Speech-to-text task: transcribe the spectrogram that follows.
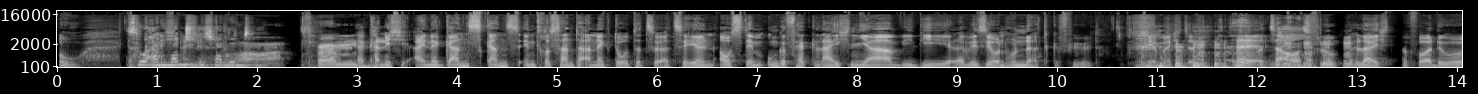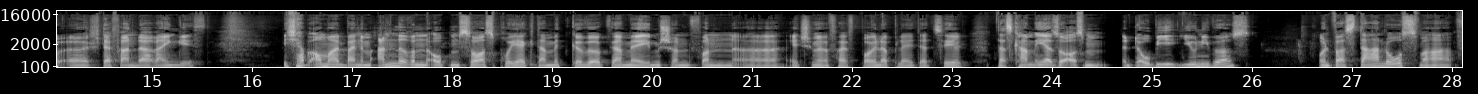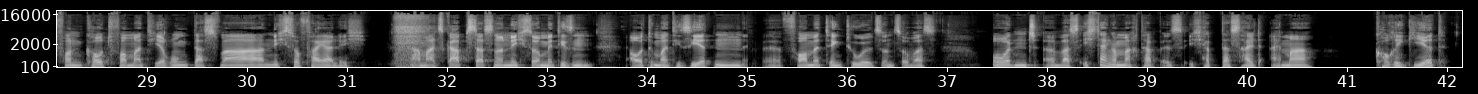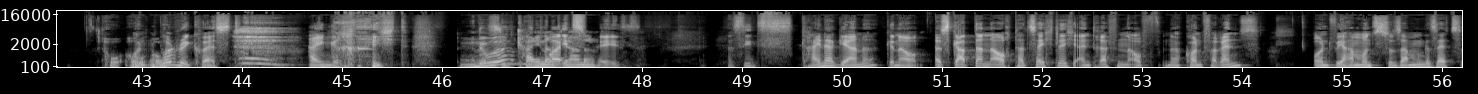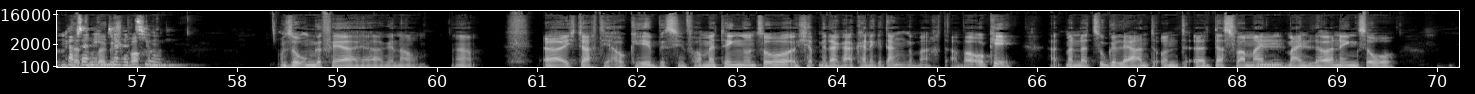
Oh, da so kann ein ich eine- menschlicher Lint. Boah, ähm, Da kann ich eine ganz, ganz interessante Anekdote zu erzählen, aus dem ungefähr gleichen Jahr wie die Revision 100 gefühlt, wenn ihr möchtet. Kurzer Ausflug vielleicht, bevor du, äh, Stefan, da reingehst. Ich habe auch mal bei einem anderen Open Source Projekt da mitgewirkt. Wir haben ja eben schon von äh, HTML5 Boilerplate erzählt. Das kam eher so aus dem Adobe Universe. Und was da los war von Code-Formatierung, das war nicht so feierlich. Damals gab's das noch nicht so mit diesen automatisierten äh, Formatting-Tools und sowas. Und äh, was ich dann gemacht habe, ist, ich habe das halt einmal korrigiert Oh, oh, und einen oh. Pull-Request eingereicht. Das Nur sieht keiner mit gerne. Das sieht keiner gerne, genau. Es gab dann auch tatsächlich ein Treffen auf einer Konferenz und wir haben uns zusammengesetzt und Gab's darüber gesprochen. So ungefähr, ja, genau. Ja. Äh, ich dachte, ja, okay, bisschen Formatting und so. Ich habe mir da gar keine Gedanken gemacht, aber okay, hat man dazu gelernt und äh, das war mein Mhm. mein Learning so.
